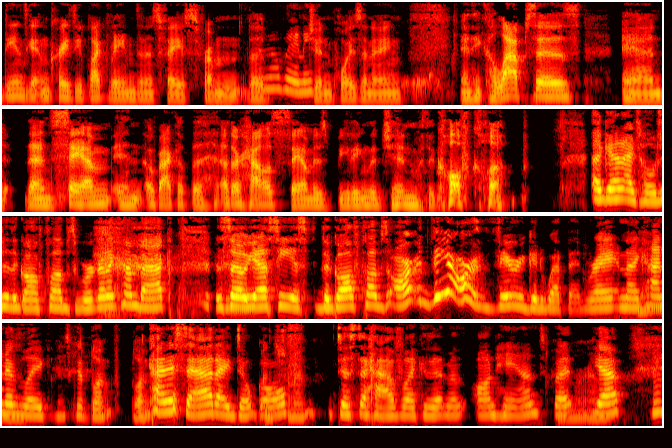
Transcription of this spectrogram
Dean's getting crazy black veins in his face from the know, jinn poisoning and he collapses and then sam in oh back at the other house sam is beating the jinn with a golf club Again, I told you the golf clubs were gonna come back. So yes, he is the golf clubs are they are a very good weapon, right? And I kind of like it's a good blunt blunt kind of sad I don't golf. instrument. just to have like them on hand. But yeah. Yeah.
